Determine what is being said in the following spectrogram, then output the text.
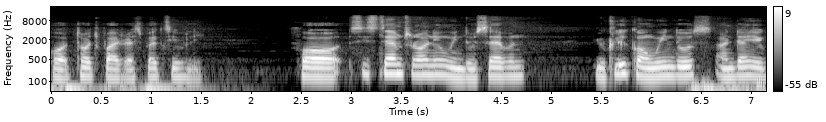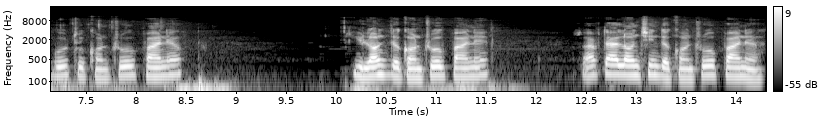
or touchpad respectively, for systems running Windows 7, you click on Windows and then you go to Control Panel. You launch the Control Panel. So after launching the Control Panel,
